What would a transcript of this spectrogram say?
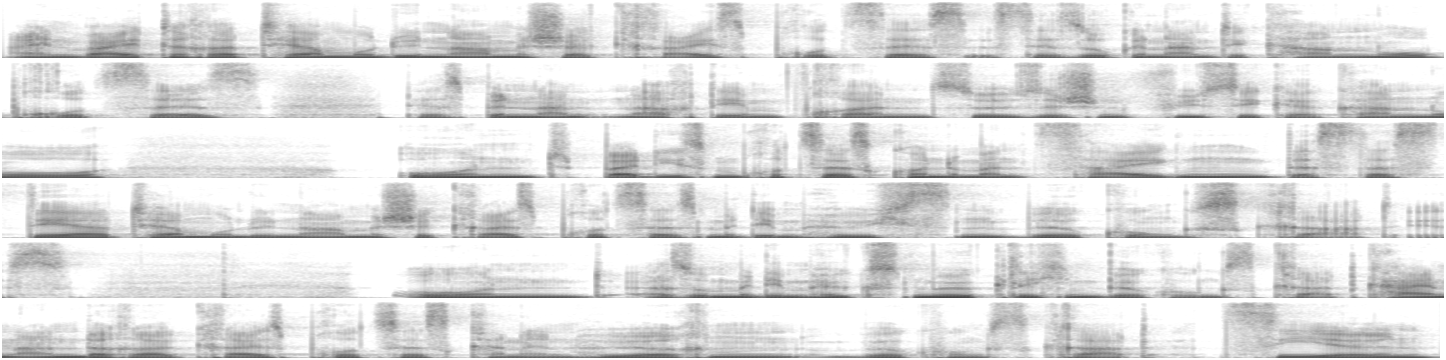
Ein weiterer thermodynamischer Kreisprozess ist der sogenannte Carnot-Prozess, der ist benannt nach dem französischen Physiker Carnot. Und bei diesem Prozess konnte man zeigen, dass das der thermodynamische Kreisprozess mit dem höchsten Wirkungsgrad ist. Und also mit dem höchstmöglichen Wirkungsgrad. Kein anderer Kreisprozess kann einen höheren Wirkungsgrad erzielen.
